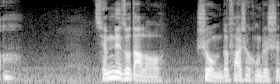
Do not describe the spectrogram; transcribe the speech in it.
哦。前面那座大楼是我们的发射控制室。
